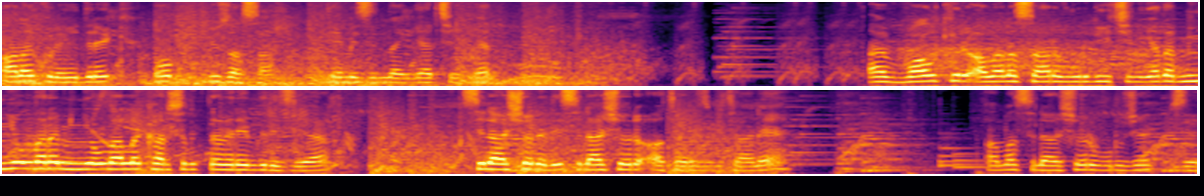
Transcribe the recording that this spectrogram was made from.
Ana kuleyi direkt hop 100 hasar. Temizinden gerçekten. Abi Valkyrie alana sarı vurduğu için ya da minyonlara minyonlarla karşılık da verebiliriz ya. Silahşöre de silahşöre atarız bir tane. Ama silahşöre vuracak bize.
